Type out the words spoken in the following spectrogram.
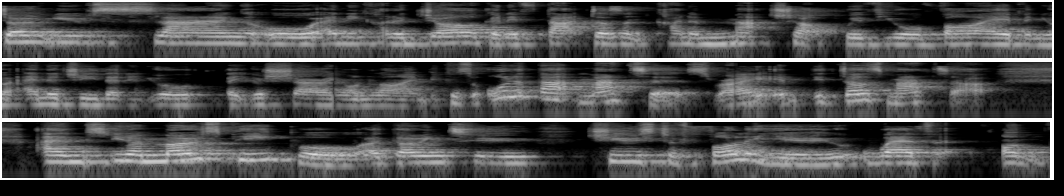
don't use slang or any kind of jargon if that doesn't kind of match up with your vibe and your energy that you're that you're sharing online because all of that matters right it, it does matter and you know most people are going to choose to follow you whether on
